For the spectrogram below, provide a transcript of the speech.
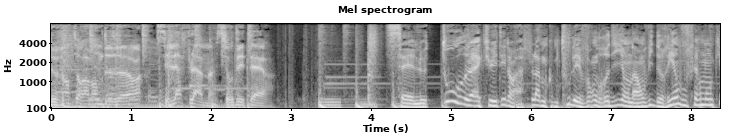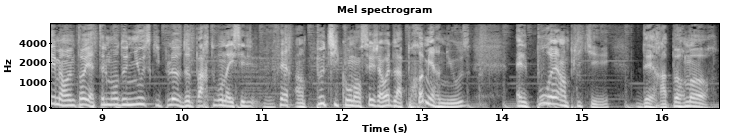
De 20h à 22h, c'est La Flamme sur des terres. C'est le tour de l'actualité dans la flamme comme tous les vendredis. On a envie de rien vous faire manquer, mais en même temps, il y a tellement de news qui pleuvent de partout. On a essayé de vous faire un petit condensé. Jawad, la première news, elle pourrait impliquer des rappeurs morts.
